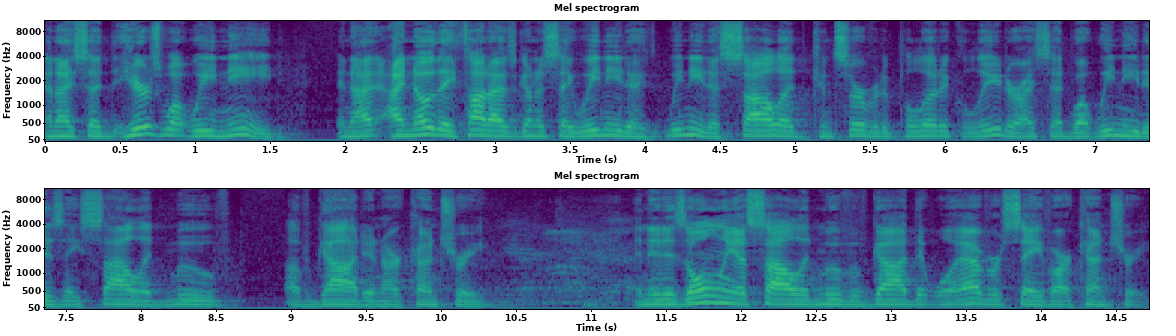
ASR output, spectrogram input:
And I said, here's what we need. And I, I know they thought I was going to say we need, a, we need a solid conservative political leader. I said what we need is a solid move of God in our country. And it is only a solid move of God that will ever save our country.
